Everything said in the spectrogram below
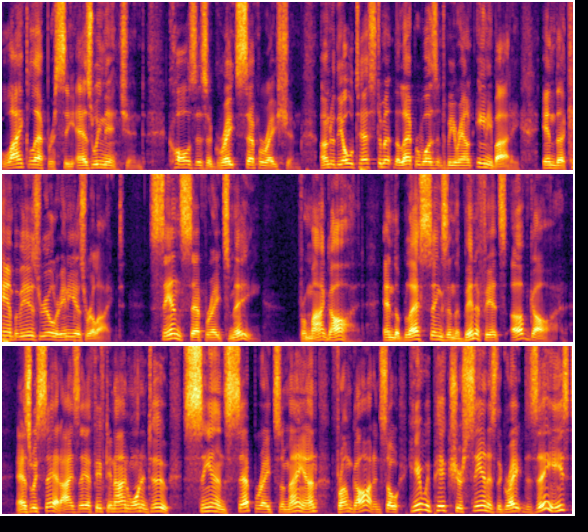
like leprosy, as we mentioned, causes a great separation. Under the Old Testament, the leper wasn't to be around anybody in the camp of Israel or any Israelite. Sin separates me from my God and the blessings and the benefits of God. As we said, Isaiah 59, 1 and 2, sin separates a man from God. And so here we picture sin as the great disease.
